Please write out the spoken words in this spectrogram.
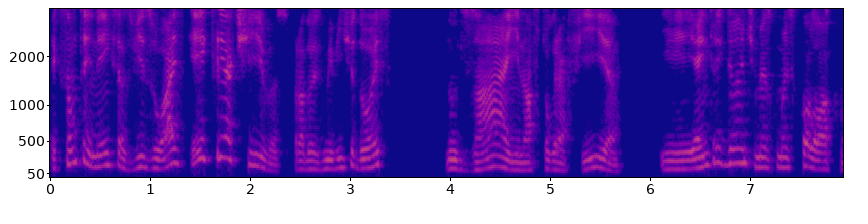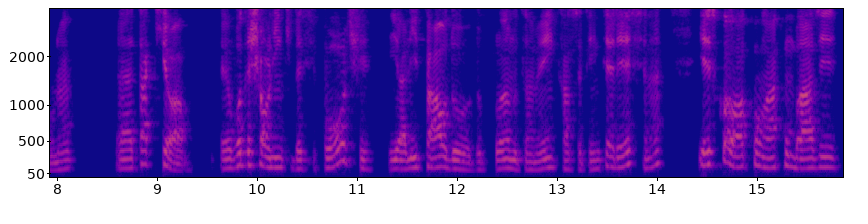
é que são tendências visuais e criativas para 2022 no design, na fotografia, e é intrigante mesmo como eles colocam, né? É, tá aqui, ó. Eu vou deixar o link desse post e ali tal tá do, do plano também, caso você tenha interesse, né? E eles colocam lá com base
